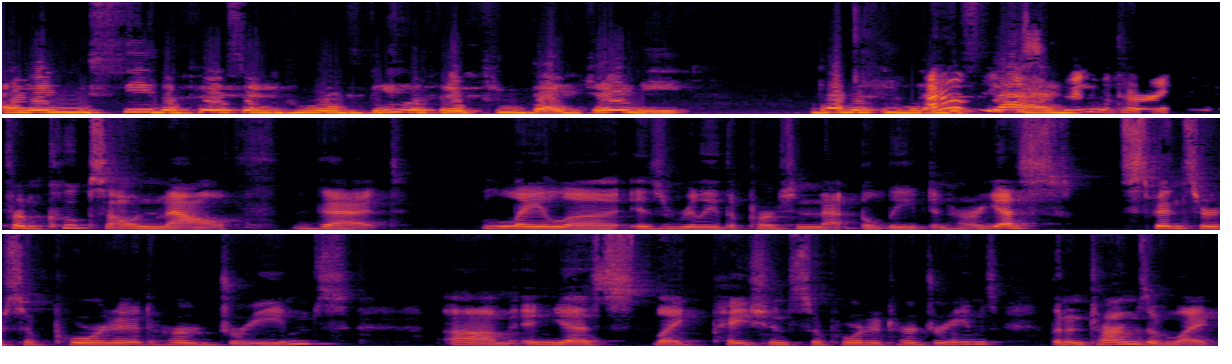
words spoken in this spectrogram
and then you see the person who has been with her through that journey doesn't even I don't understand. Think been with her. I think from Coop's own mouth that Layla is really the person that believed in her. Yes, Spencer supported her dreams. Um, and yes, like Patience supported her dreams, but in terms of like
